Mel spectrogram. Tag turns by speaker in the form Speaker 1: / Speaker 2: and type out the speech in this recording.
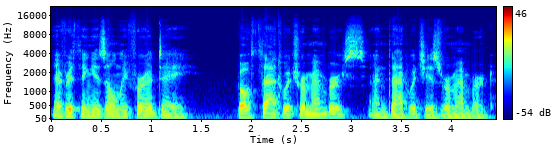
Speaker 1: Everything is only for a day, both that which remembers and that which is remembered.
